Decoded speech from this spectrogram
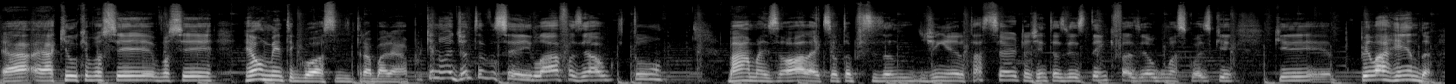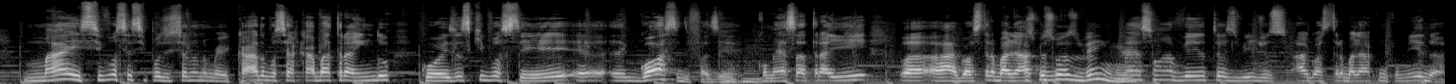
é, é aquilo que você você realmente gosta de trabalhar, porque não adianta você ir lá fazer algo que tu Bah, mas ó, Alex, eu tô precisando de dinheiro. Tá certo, a gente às vezes tem que fazer algumas coisas que, que pela renda. Mas se você se posiciona no mercado, você acaba atraindo coisas que você é, gosta de fazer. Uhum. Começa a atrair. Ah, gosta de trabalhar. As com, pessoas vêm, né? Começam a ver os teus vídeos. Ah, gosta de trabalhar com comida,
